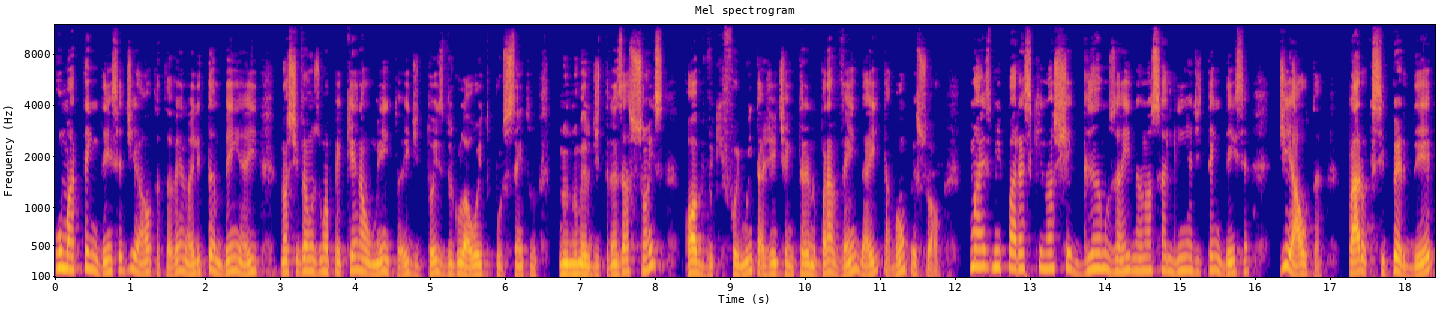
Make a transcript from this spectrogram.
uma tendência de alta, tá vendo? Ele também aí, nós tivemos um pequeno aumento aí de 2,8% no número de transações, óbvio que foi muita gente entrando para venda aí, tá bom, pessoal? Mas me parece que nós chegamos aí na nossa linha de tendência de alta. Claro que se perder,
